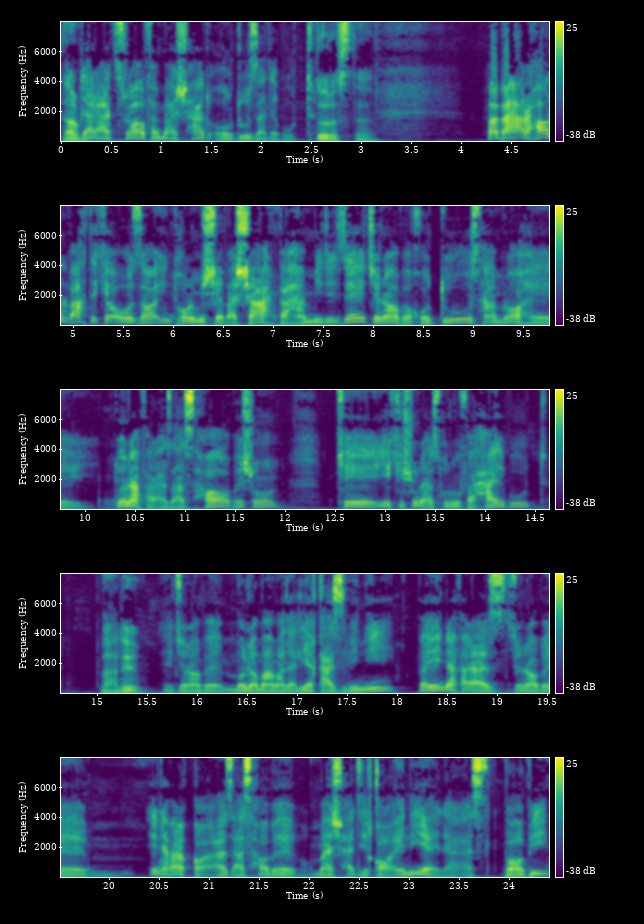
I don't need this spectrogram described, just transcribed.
در- در اطراف مشهد اردو زده بود. درسته. و به هر حال وقتی که اوضاع اینطور میشه و شهر به هم میریزه جناب قدوس همراه دو نفر از اصحابشون که یکیشون از حروف حی بود. بله. جناب ملا محمد علی قزوینی و یک نفر از جناب یک نفر از اصحاب مشهدی قائنیه در اصل بابی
